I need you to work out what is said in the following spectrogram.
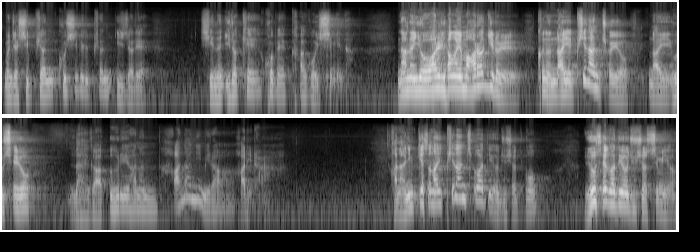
먼저 시편 91편 2절에 시는 이렇게 고백하고 있습니다. 나는 여호와를 향하여 말하기를 그는 나의 피난처요 나의 요새요 내가 의뢰하는 하나님이라 하리라. 하나님께서 나의 피난처가 되어 주셨고 요새가 되어 주셨으며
